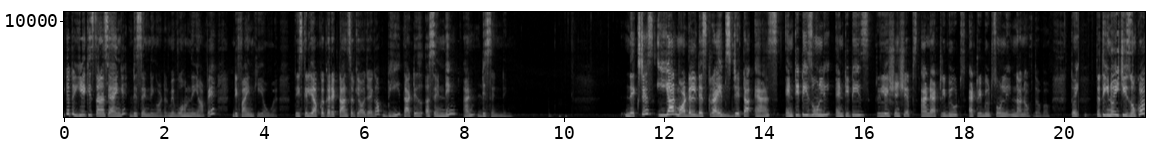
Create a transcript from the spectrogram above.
ठीक है तो ये किस तरह से आएँगे? डिसेंडिंग ऑर्डर में वो हमने यहाँ पे डिफाइन किया हुआ है। तो इसके लिए आपका करेक्ट आंसर क्या हो जाएगा? B that is ascending and descending Next is ER model describes data as entities only, entities, relationships and attributes, attributes only, none of the above. तो तो तीनों ही चीज़ों को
